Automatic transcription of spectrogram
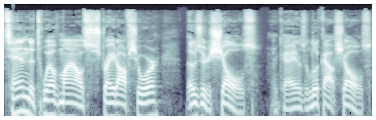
ten to twelve miles straight offshore, those are the shoals. Okay, those are lookout shoals.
